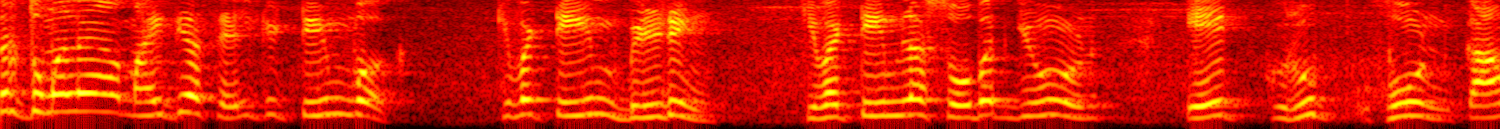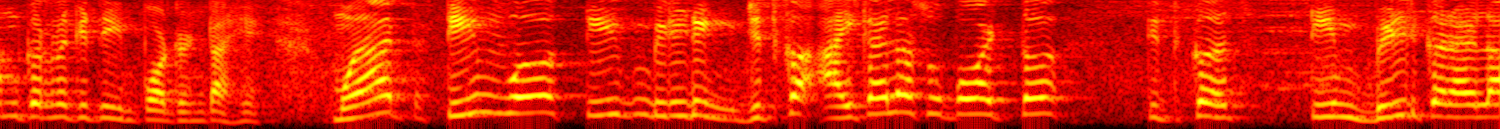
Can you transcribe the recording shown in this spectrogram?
तर तुम्हाला माहिती असेल की टीमवर्क किंवा टीम बिल्डिंग किंवा टीमला सोबत घेऊन एक रूप होऊन काम करणं किती इम्पॉर्टंट आहे. मुळात टीमवर्क टीम बिल्डिंग जितकं ऐकायला सोपं वाटतं तितकंच टीम बिल्ड करायला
